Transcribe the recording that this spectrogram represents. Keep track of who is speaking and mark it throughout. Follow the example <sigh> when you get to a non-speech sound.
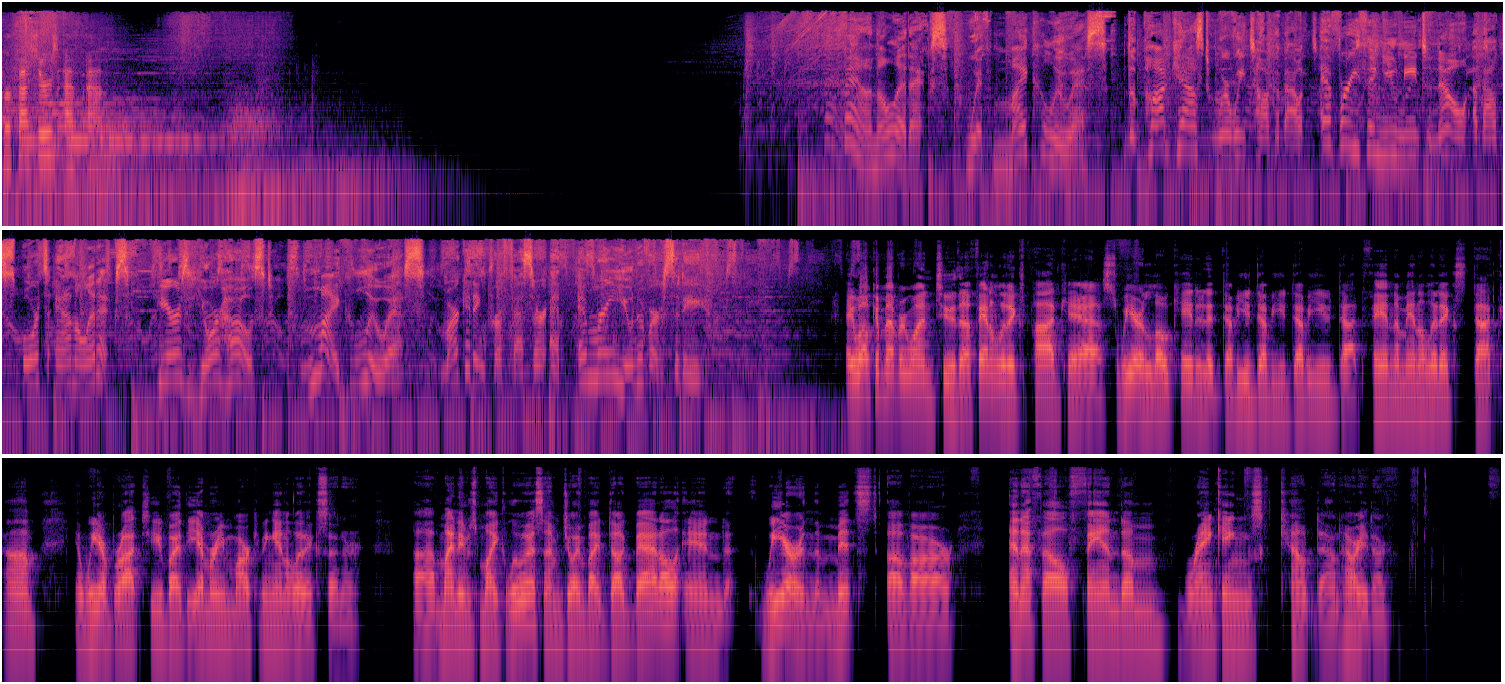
Speaker 1: Professors FM.
Speaker 2: Analytics with Mike Lewis, the podcast where we talk about everything you need to know about sports analytics. Here's your host, Mike Lewis, marketing professor at Emory University.
Speaker 3: Hey, welcome everyone to the Fanalytics podcast. We are located at www.fandomanalytics.com and we are brought to you by the Emory Marketing Analytics Center. Uh, my name is Mike Lewis. I'm joined by Doug Battle, and we are in the midst of our NFL fandom rankings countdown. How are you, Doug?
